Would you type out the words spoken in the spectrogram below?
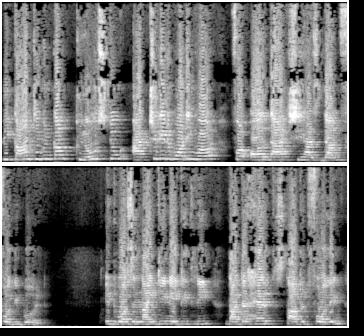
We can't even come close to actually rewarding her for all that she has done for the world. It was in 1983 that her health started falling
